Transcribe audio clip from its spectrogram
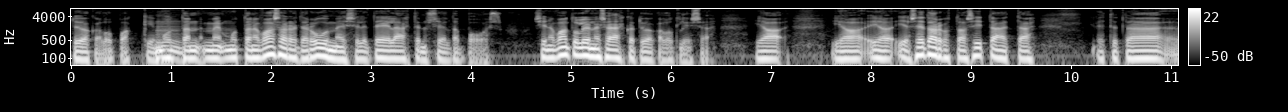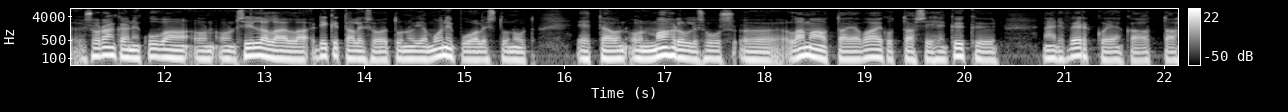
työkalupakkiin. Mm. Mutta, me, mutta ne vasarat ja ruuvimeisselit ei lähtenyt sieltä pois. Siinä vaan tuli ne sähkötyökalut lisää. Ja, ja, ja, ja se tarkoittaa sitä, että että tämä sodankäynnin kuva on, on sillä lailla digitalisoitunut ja monipuolistunut, että on, on mahdollisuus ö, lamauttaa ja vaikuttaa siihen kykyyn näiden verkkojen kautta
